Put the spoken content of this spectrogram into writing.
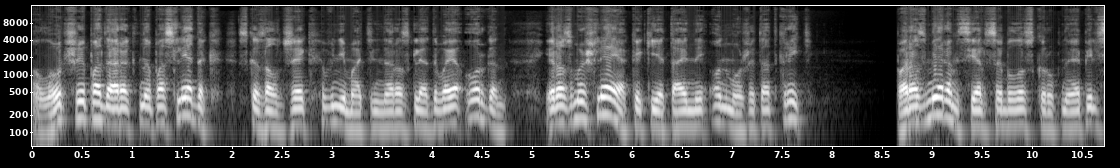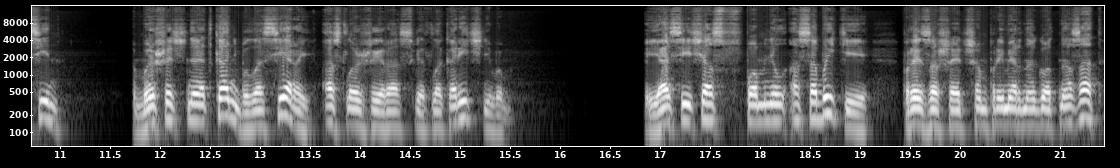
«Лучший подарок напоследок», — сказал Джек, внимательно разглядывая орган и размышляя, какие тайны он может открыть. По размерам сердце было с крупный апельсин. Мышечная ткань была серой, а слой жира светло-коричневым. Я сейчас вспомнил о событии, произошедшем примерно год назад.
